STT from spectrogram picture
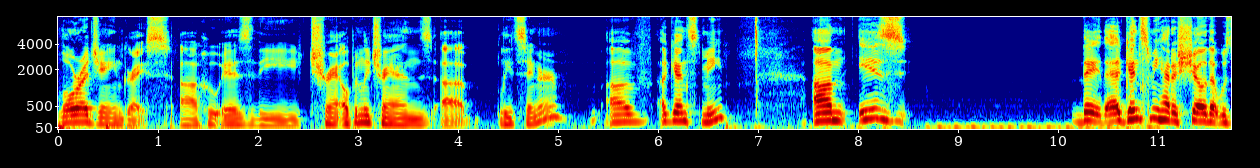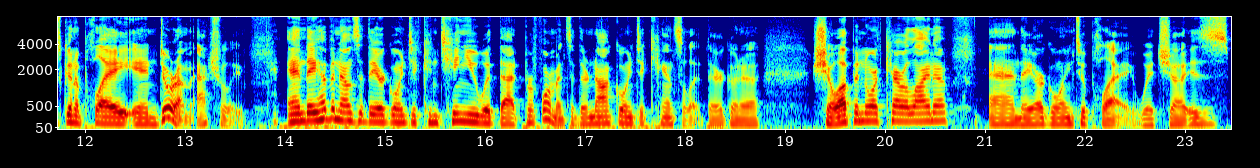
Laura Jane Grace, uh, who is the tra- openly trans uh, lead singer of Against Me, um, is they against me had a show that was going to play in Durham actually and they have announced that they are going to continue with that performance that they're not going to cancel it they're going to show up in North Carolina and they are going to play which uh, is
